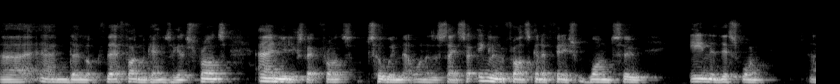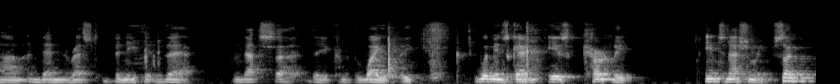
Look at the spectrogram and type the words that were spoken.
Uh, and uh, look, their final games against France, and you'd expect France to win that one, as I say. So England and France are going to finish one-two in this one, um, and then the rest beneath it there. And that's uh, the kind of the way that the women's game is currently internationally. So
